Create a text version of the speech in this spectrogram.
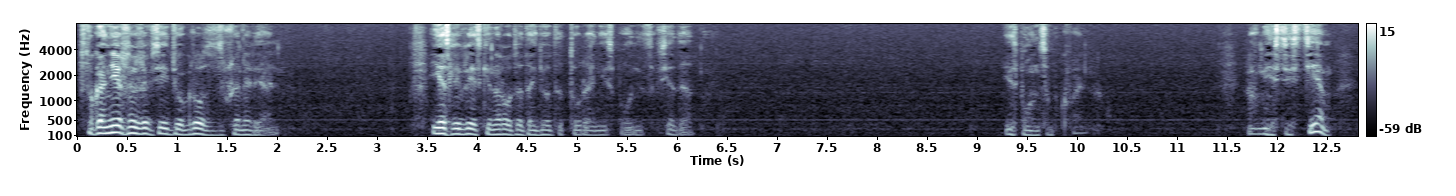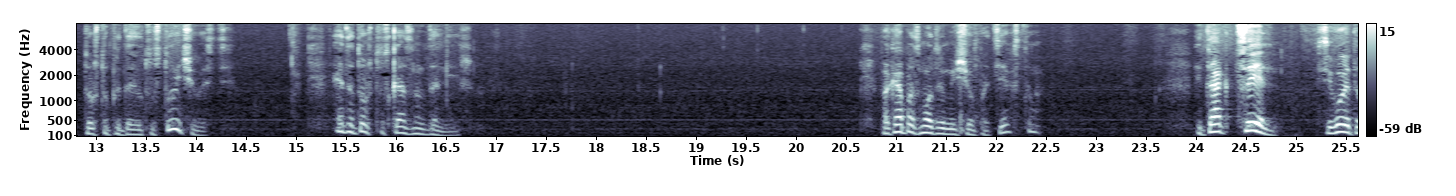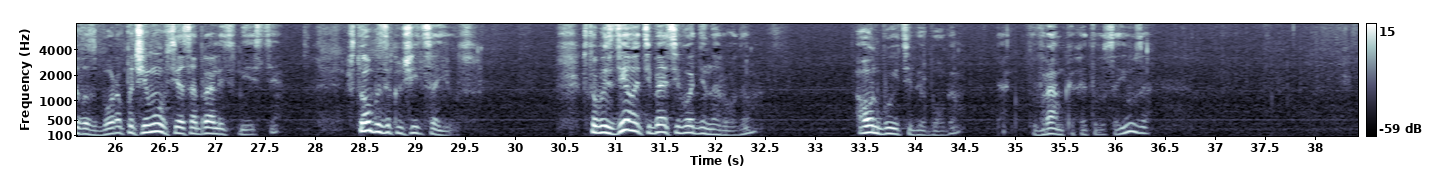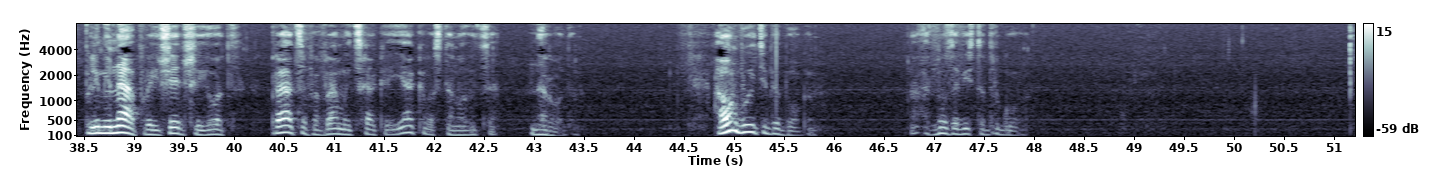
Что, конечно же, все эти угрозы совершенно реальны. Если еврейский народ отойдет от Туры, они исполнятся все до одной. Исполнятся буквально. Но вместе с тем, то, что придает устойчивость, это то, что сказано в дальнейшем. Пока посмотрим еще по тексту. Итак, цель всего этого сбора, почему все собрались вместе, чтобы заключить союз, чтобы сделать тебя сегодня народом, а он будет тебе Богом. Так, в рамках этого союза племена, происшедшие от працев Авраама, Ицхака и Якова, становятся народом. А он будет тебе Богом. Одно зависит от другого.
